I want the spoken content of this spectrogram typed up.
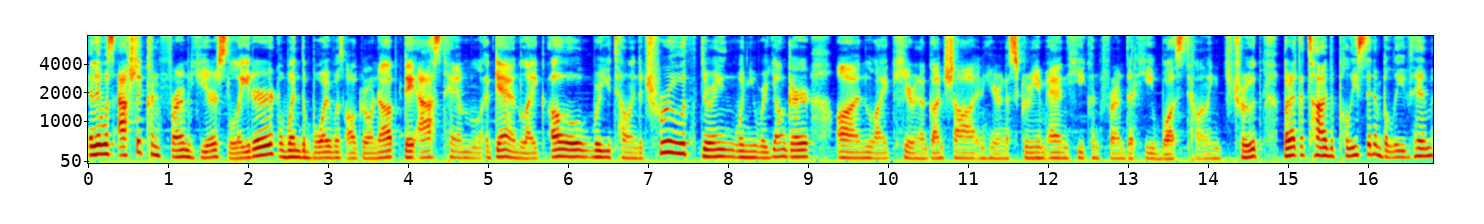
And it was actually confirmed years later when the boy was all grown up. They asked him again, like, oh, were you telling the truth during when you were younger on like hearing a gunshot and hearing a scream and he confirmed that he was telling the truth. But at the time, the police didn't believe him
